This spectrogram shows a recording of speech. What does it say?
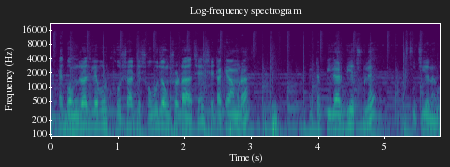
একটা গন্ধরাজ লেবুর খোসার যে সবুজ অংশটা আছে, সেটাকে আমরা একটা পিলার দিয়ে ছুলে কুচিয়ে নেব।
